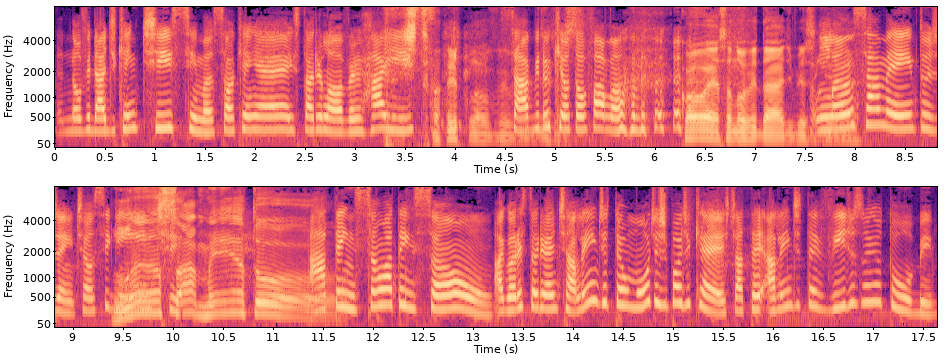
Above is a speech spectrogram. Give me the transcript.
É Novidade quentíssima. Só quem é Story Lover raiz Story Lover, sabe do que eu tô falando. Qual é essa novidade, Bia? Lançamento, gente. É o seguinte. Lançamento! Atenção, atenção! Agora, historiante, além de ter um monte de podcast, ate- além de ter vídeos no YouTube,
